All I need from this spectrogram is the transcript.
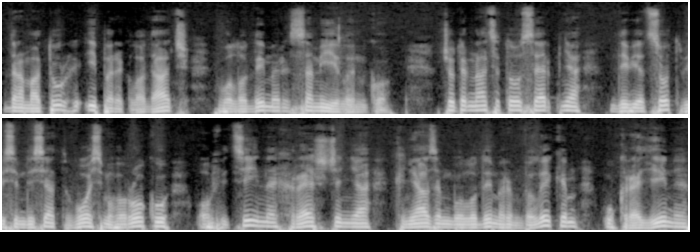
драматург і перекладач Володимир Саміленко. 14 серпня 988 року офіційне хрещення князем Володимиром Великим України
